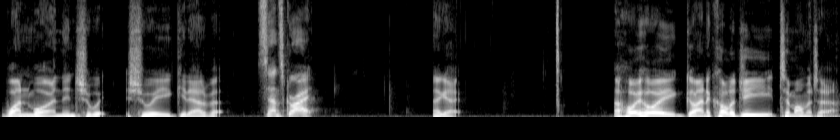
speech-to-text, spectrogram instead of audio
one more, and then should we should we get out of it? Sounds great. Okay. Ahoy hoy gynecology thermometer.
